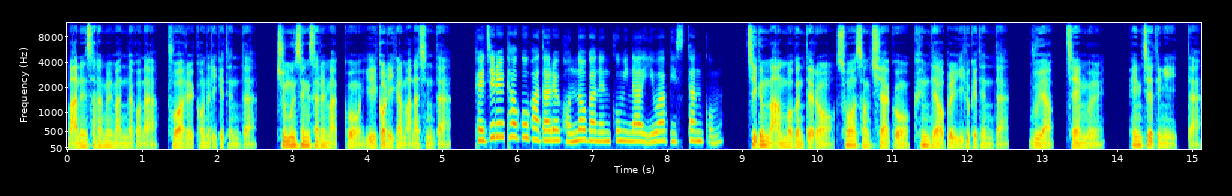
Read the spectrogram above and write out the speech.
많은 사람을 만나거나 부하를 거느리게 된다. 주문 생사를 맡고 일거리가 많아진다. 돼지를 타고 바다를 건너가는 꿈이나 이와 비슷한 꿈. 지금 마음먹은 대로 소화 성취하고 큰 대업을 이루게 된다. 무역, 재물, 횡재 등이 있다.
